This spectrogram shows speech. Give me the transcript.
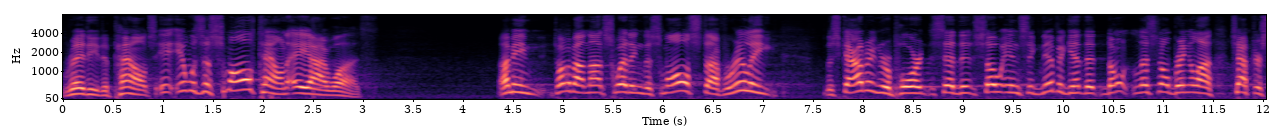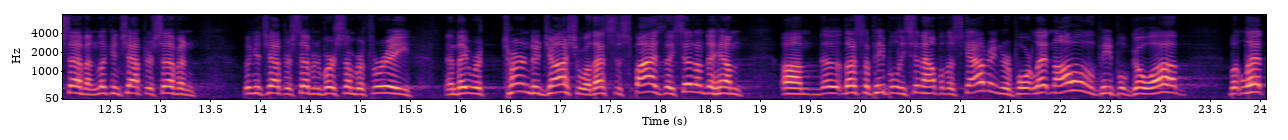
ready to pounce. It, it was a small town, Ai was. I mean, talk about not sweating the small stuff. Really, the scouting report said that it's so insignificant that don't let's don't bring a lot. Chapter 7, look in chapter 7. Look at chapter 7, verse number 3. And they returned to Joshua. That's the spies. They said unto him, um, that's the people he sent out for the scouting report. Let not all the people go up, but let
